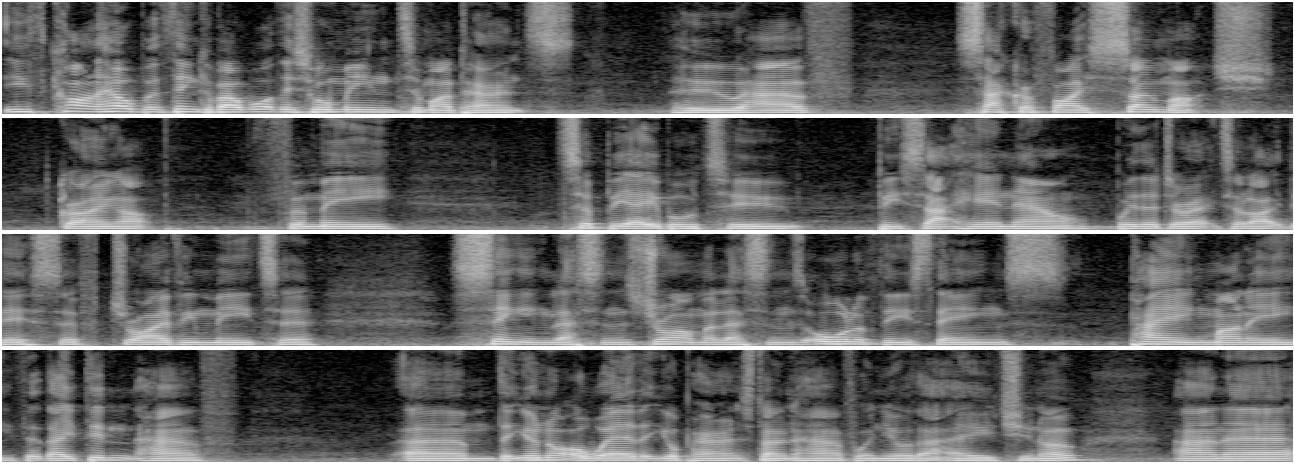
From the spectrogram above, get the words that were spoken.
you can't help but think about what this will mean to my parents, who have sacrificed so much growing up for me to be able to be sat here now with a director like this, of driving me to singing lessons, drama lessons, all of these things, paying money that they didn't have, um, that you're not aware that your parents don't have when you're that age, you know, and uh,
